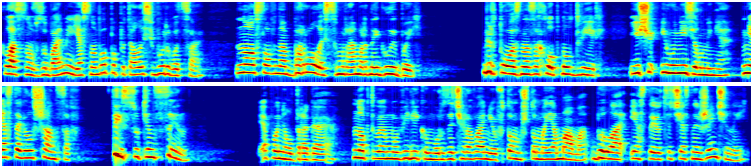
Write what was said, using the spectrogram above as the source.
Класснув зубами, я снова попыталась вырваться, но словно боролась с мраморной глыбой. Виртуозно захлопнул дверь. Еще и унизил меня, не оставил шансов. «Ты сукин сын!» Я понял, дорогая, но к твоему великому разочарованию в том, что моя мама была и остается честной женщиной,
